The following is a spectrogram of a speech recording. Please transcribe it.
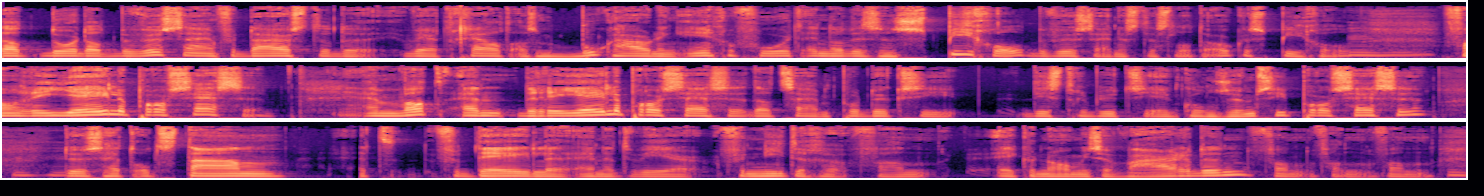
dat door dat bewustzijn verduisterde werd geld als een boekhouding ingevoerd. En dat is een spiegel, bewustzijn is tenslotte ook een spiegel, Mhm. van reële processen. Ja. En, wat, en de reële processen, dat zijn productie, distributie en consumptieprocessen. Mhm. Dus het ontstaan, het verdelen en het weer vernietigen van economische waarden, van, van, van Mhm.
